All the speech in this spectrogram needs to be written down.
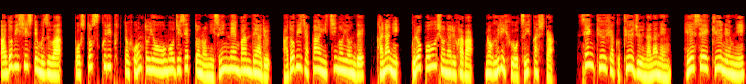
Adobe Systems は PostScript フォント用文字セットの2000年版である Adobe Japan 1-4で仮名にプロポーショナル幅のグリフを追加した。1997年、平成9年に、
